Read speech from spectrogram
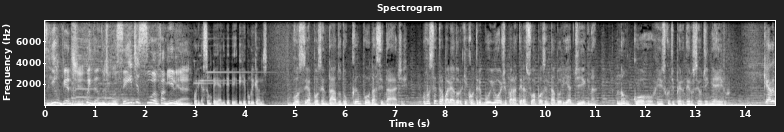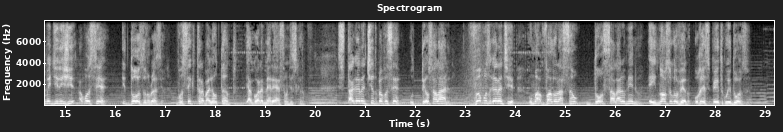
Rio Verde, cuidando de você e de sua família. Coligação PLPP e Republicanos. Você é aposentado do campo ou da cidade. Você é trabalhador que contribui hoje para ter a sua aposentadoria digna. Não corra o risco de perder o seu dinheiro. Quero me dirigir a você, idoso no Brasil. Você que trabalhou tanto e agora merece um descanso. Está garantido para você o teu salário. Vamos garantir uma valoração do salário mínimo. Em nosso governo, o respeito com o idoso.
